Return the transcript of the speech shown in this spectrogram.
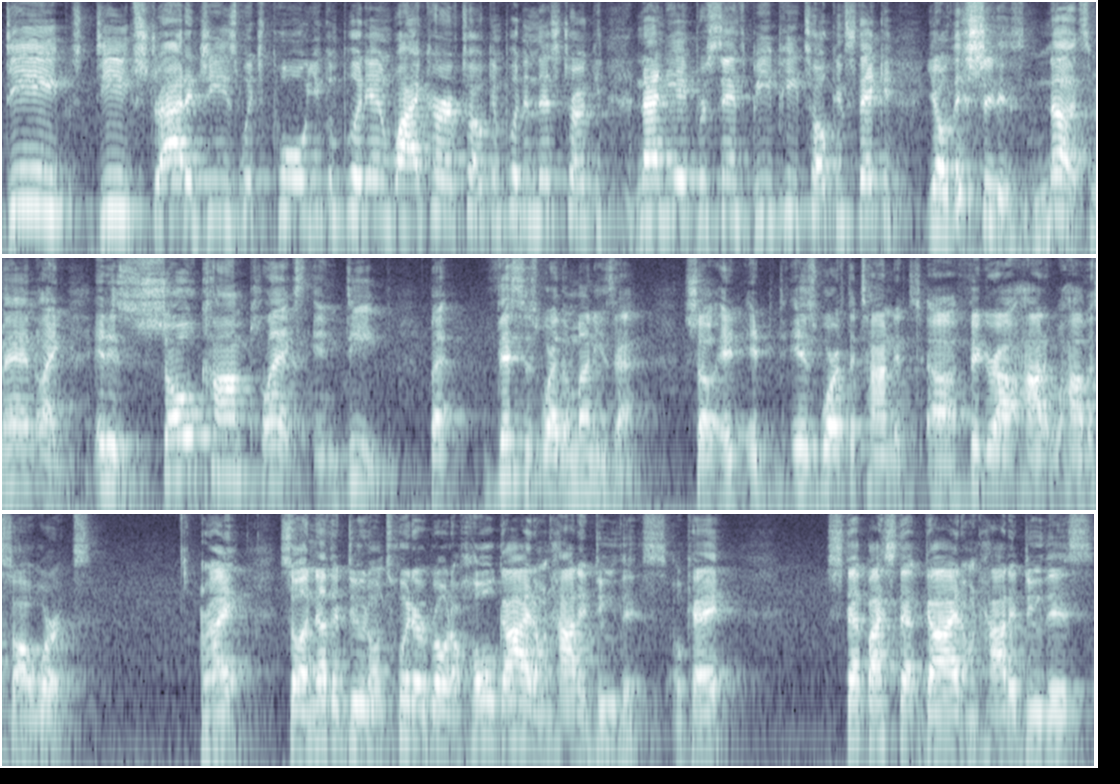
deep, deep strategies which pool you can put in Y curve token, put in this token, 98% BP token staking. Yo, this shit is nuts, man. Like it is so complex and deep, but this is where the money's at. So it, it is worth the time to uh, figure out how, to, how this all works, right? So another dude on Twitter wrote a whole guide on how to do this, okay? Step-by-step guide on how to do this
